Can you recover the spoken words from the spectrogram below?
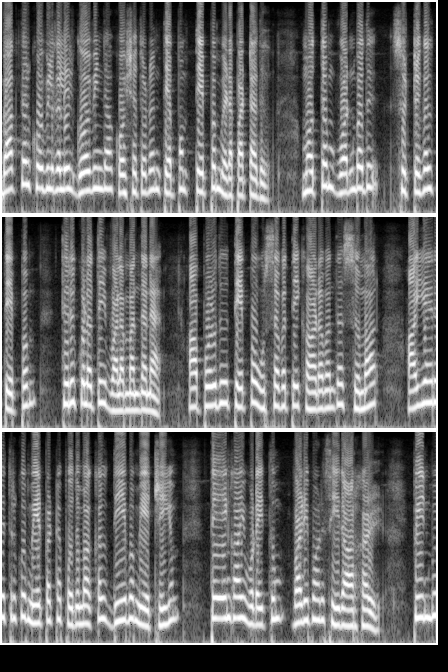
பக்தர் கோவில்களில் கோவிந்தா கோஷத்துடன் தெப்பம் தெப்பம் விடப்பட்டது மொத்தம் ஒன்பது சுற்றுகள் தெப்பம் திருக்குளத்தை வலம் வந்தன. அப்பொழுது தெப்ப உற்சவத்தை காண வந்த சுமார் ஐயாயிரத்திற்கும் மேற்பட்ட பொதுமக்கள் தீபம் ஏற்றியும் தேங்காய் உடைத்தும் வழிபாடு செய்தார்கள். பின்பு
